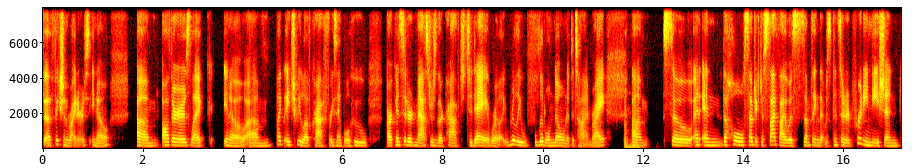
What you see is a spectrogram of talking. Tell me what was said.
f- fiction writers, you know, um, authors like, you know, um, like H.P. Lovecraft, for example, who are considered masters of their craft today, were like really little known at the time, right? Mm-hmm. Um, so, and and the whole subject of sci-fi was something that was considered pretty niche and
